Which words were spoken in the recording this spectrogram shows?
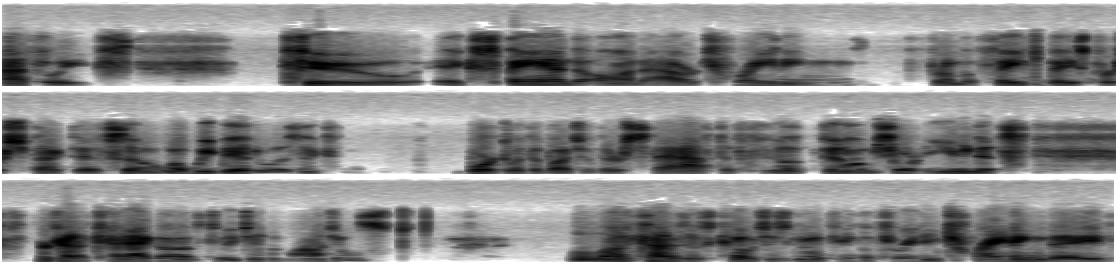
Athletes, to expand on our training from a faith-based perspective. So what we did was ex- worked with a bunch of their staff to film short units. They're kind of tag-ons to each of the modules. Mm-hmm. A lot of times, as coaches go through the 3D training, they,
